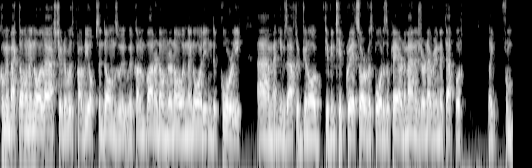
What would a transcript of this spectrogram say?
coming back down, I know last year there was probably ups and downs with, with Colm Bonnar down there now, and I know it ended poorly. Um, and he was after, you know, giving Tip great service both as a player and a manager and everything like that. But like from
